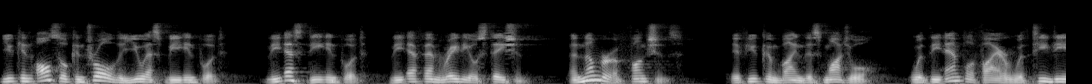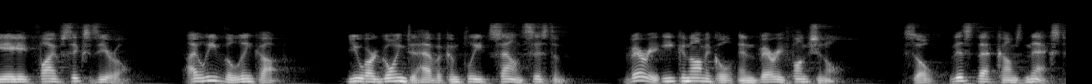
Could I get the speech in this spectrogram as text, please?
You can also control the USB input, the SD input, the FM radio station, a number of functions. If you combine this module, with the amplifier with TDA8560, I leave the link up. You are going to have a complete sound system. Very economical and very functional. So, this that comes next.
